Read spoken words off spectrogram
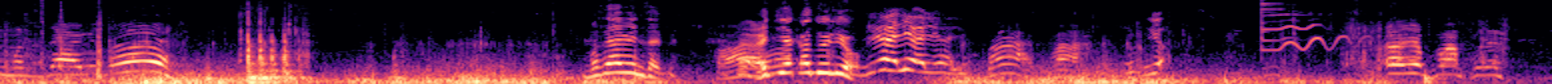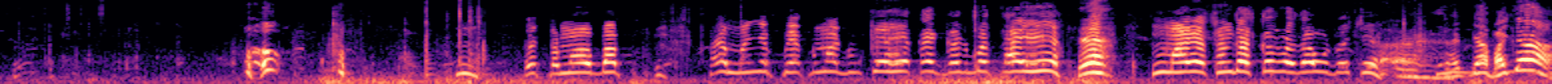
મજા આવી મજા આવી ને સાહેબ? હા. હજી એકાદું લ્યો. લ્યો લ્યો લ્યો લ્યો. વાહ વાહ લ્યો. અરે બાપ રે હમ, તમારો બાપ એ મને પેટમાં દુખે છે કઈ ગડબડ થાય છે? મારે સંદાસ કરવા જવું તો છે સાહેબ ભાગ્યા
